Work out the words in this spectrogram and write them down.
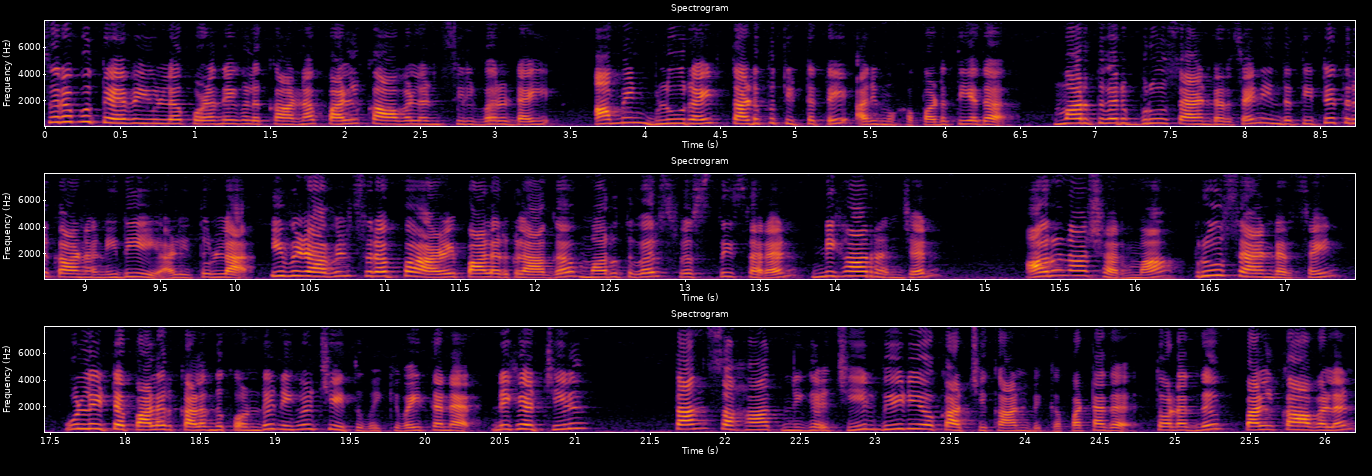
சிறப்பு தேவையுள்ள குழந்தைகளுக்கான பல் காவலன் சில்வர் டை அமின் ப்ளூரைட் தடுப்பு திட்டத்தை அறிமுகப்படுத்தியது. மருத்துவர் புரூஸ் ஆண்டர்சன் இந்த திட்டத்திற்கான நிதியை அளித்துள்ளார். இவ்விழாவில் சிறப்பு அழைப்பாளர்களாக மருத்துவர் ஸ்வஸ்தி சரண் நிகார் ரஞ்சன் அருணா சர்மா புரூஸ் ஆண்டர்சன் உள்ளிட்ட பலர் கலந்து கொண்டு நிகழ்ச்சியை துவக்கி வைத்தனர். நிகழ்ச்சியில் தன் சஹாத் நிகழ்ச்சியில் வீடியோ காட்சி காண்பிக்கப்பட்டது. தொடர்ந்து பல்காவலன்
